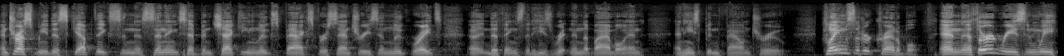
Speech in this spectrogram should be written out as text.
And trust me, the skeptics and the cynics have been checking Luke's facts for centuries, and Luke writes uh, the things that he's written in the Bible, and, and he's been found true. Claims that are credible. And the third reason we,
